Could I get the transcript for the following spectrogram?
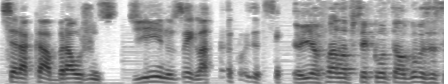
Se era Cabral Justino, sei lá, coisa assim. Eu ia falar para você contar algumas,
